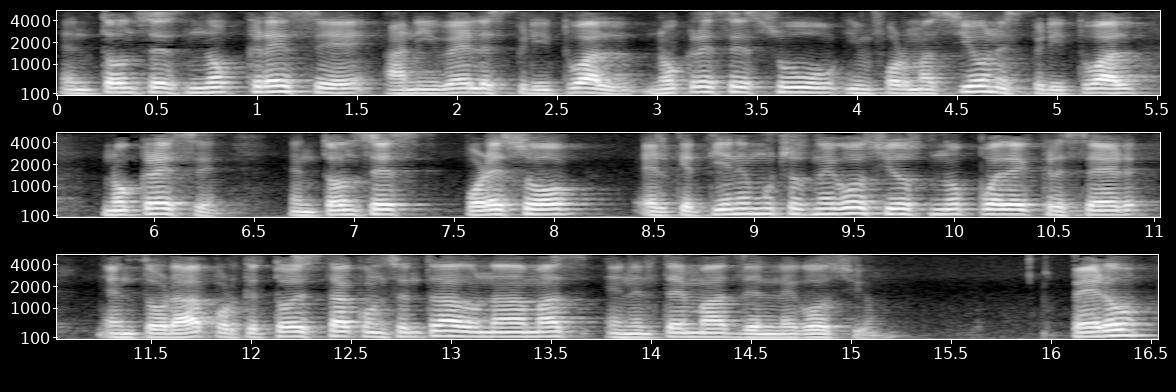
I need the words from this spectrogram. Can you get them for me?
entonces no crece a nivel espiritual, no crece su información espiritual, no crece. Entonces, por eso el que tiene muchos negocios no puede crecer en Torah porque todo está concentrado nada más en el tema del negocio. Pero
